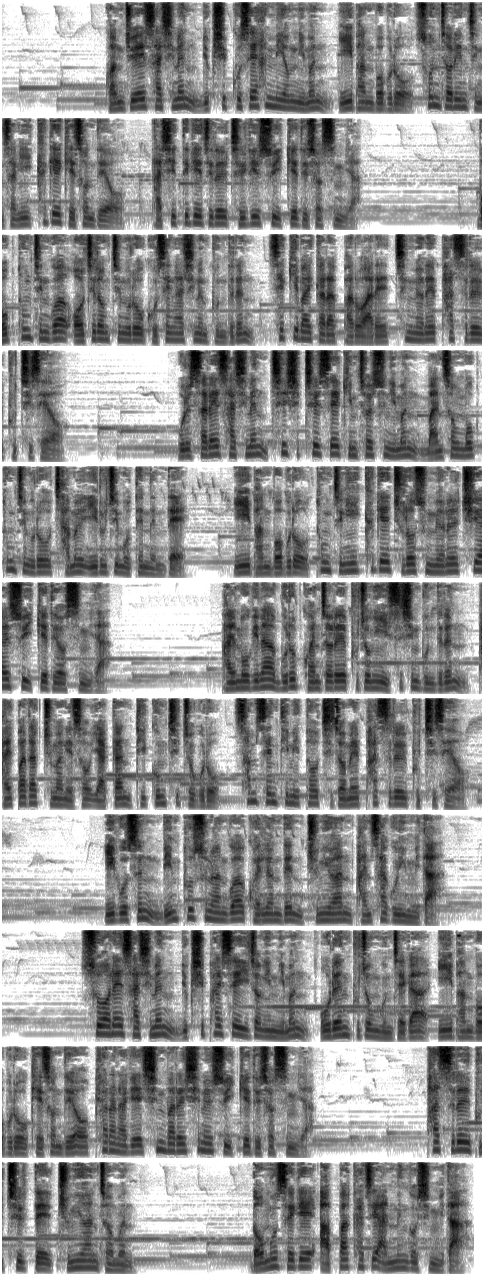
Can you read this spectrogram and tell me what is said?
광주에 사시는 69세 한미영님은 이 방법으로 손 저림 증상이 크게 개선되어 다시 뜨개질을 즐길 수 있게 되셨습니다. 목 통증과 어지럼증으로 고생하시는 분들은 새끼발가락 바로 아래 측면에 파스를 붙이세요. 울산에 사시는 77세 김철수님은 만성목 통증으로 잠을 이루지 못했는데 이 방법으로 통증이 크게 줄어 숙면을 취할 수 있게 되었습니다. 발목이나 무릎 관절에 부종이 있으신 분들은 발바닥 중앙에서 약간 뒤꿈치 쪽으로 3cm 지점에 파스를 붙이세요. 이곳은 림프 순환과 관련된 중요한 반사구입니다. 수원에 사시는 68세 이정희님은 오랜 부종 문제가 이 방법으로 개선되어 편안하게 신발을 신을 수 있게 되셨습니다. 파스를 붙일 때 중요한 점은 너무 세게 압박하지 않는 것입니다.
